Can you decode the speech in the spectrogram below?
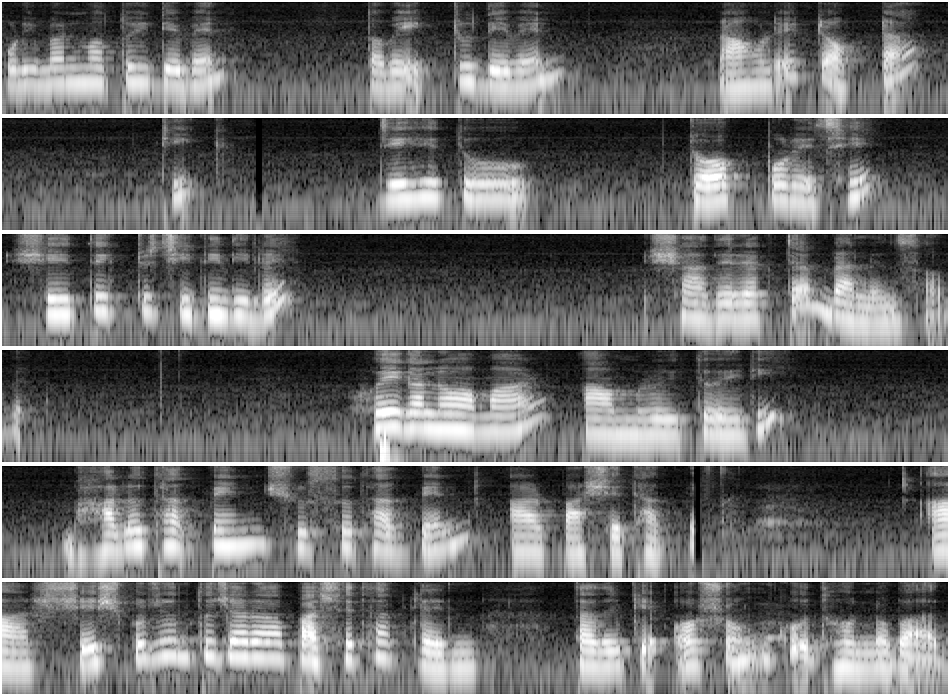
পরিমাণ মতোই দেবেন, তবে একটু দেবেন, না হলে টকটা ঠিক যেহেতু টক পড়েছে, সেহেতু একটু চিনি দিলে স্বাদের একটা ব্যালেন্স হবে। হয়ে গেল আমার আমরুই তৈরি। ভালো থাকবেন, সুস্থ থাকবেন, আর পাশে থাকবেন। আর শেষ পর্যন্ত যারা পাশে থাকলেন, তাদেরকে অসংখ্য ধন্যবাদ।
